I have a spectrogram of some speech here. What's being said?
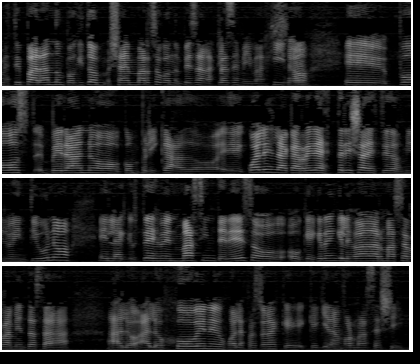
me estoy parando un poquito ya en marzo cuando empiezan las clases, me imagino, eh, post verano complicado. Eh, ¿Cuál es la carrera estrella de este 2021 en la que ustedes ven más interés o, que creen que les va a dar más herramientas a, a, los jóvenes o a las personas que, quieran formarse allí?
